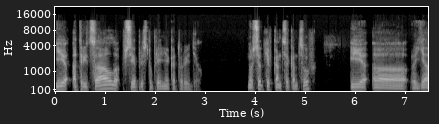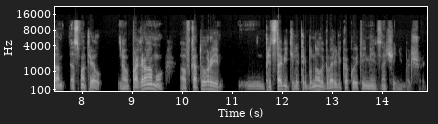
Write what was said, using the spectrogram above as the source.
И отрицал все преступления, которые делал. Но все-таки в конце концов, и э, я смотрел э, программу, э, в которой представители трибунала говорили, какое это имеет значение большое.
